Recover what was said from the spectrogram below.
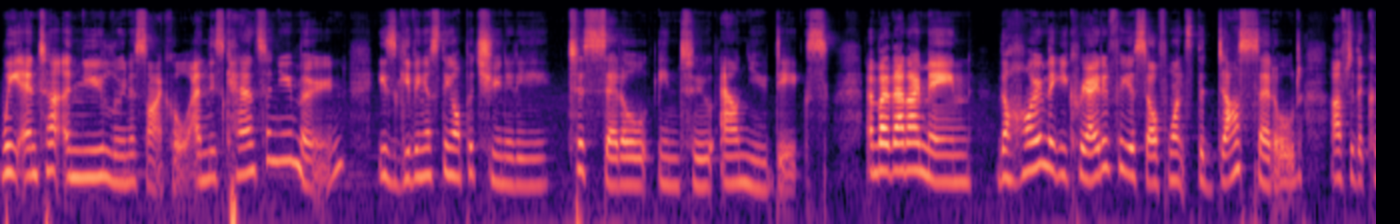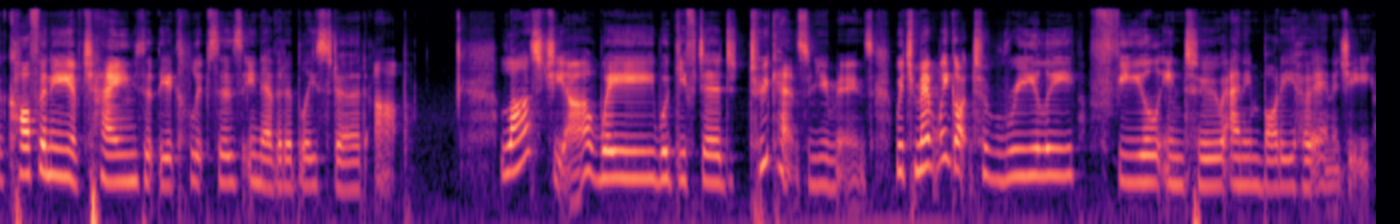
we enter a new lunar cycle, and this Cancer new moon is giving us the opportunity to settle into our new digs. And by that I mean the home that you created for yourself once the dust settled after the cacophony of change that the eclipses inevitably stirred up. Last year, we were gifted two Cancer new moons, which meant we got to really feel into and embody her energy.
